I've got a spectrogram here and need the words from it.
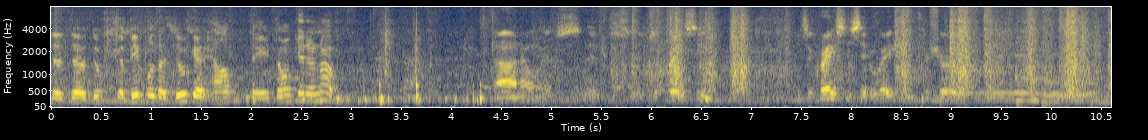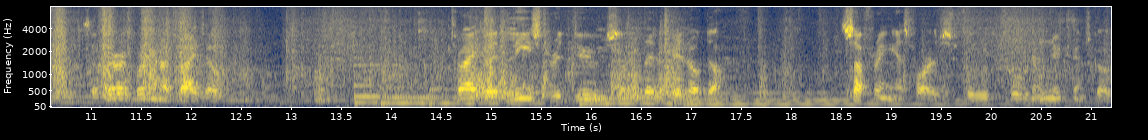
the, the, the, the people that do get help, they don't get enough. I know, it's, it's, it's a crazy, it's a crazy situation for sure. So we're, we're gonna try to, try to at least reduce a little bit of the suffering as far as food, food and nutrients goes.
